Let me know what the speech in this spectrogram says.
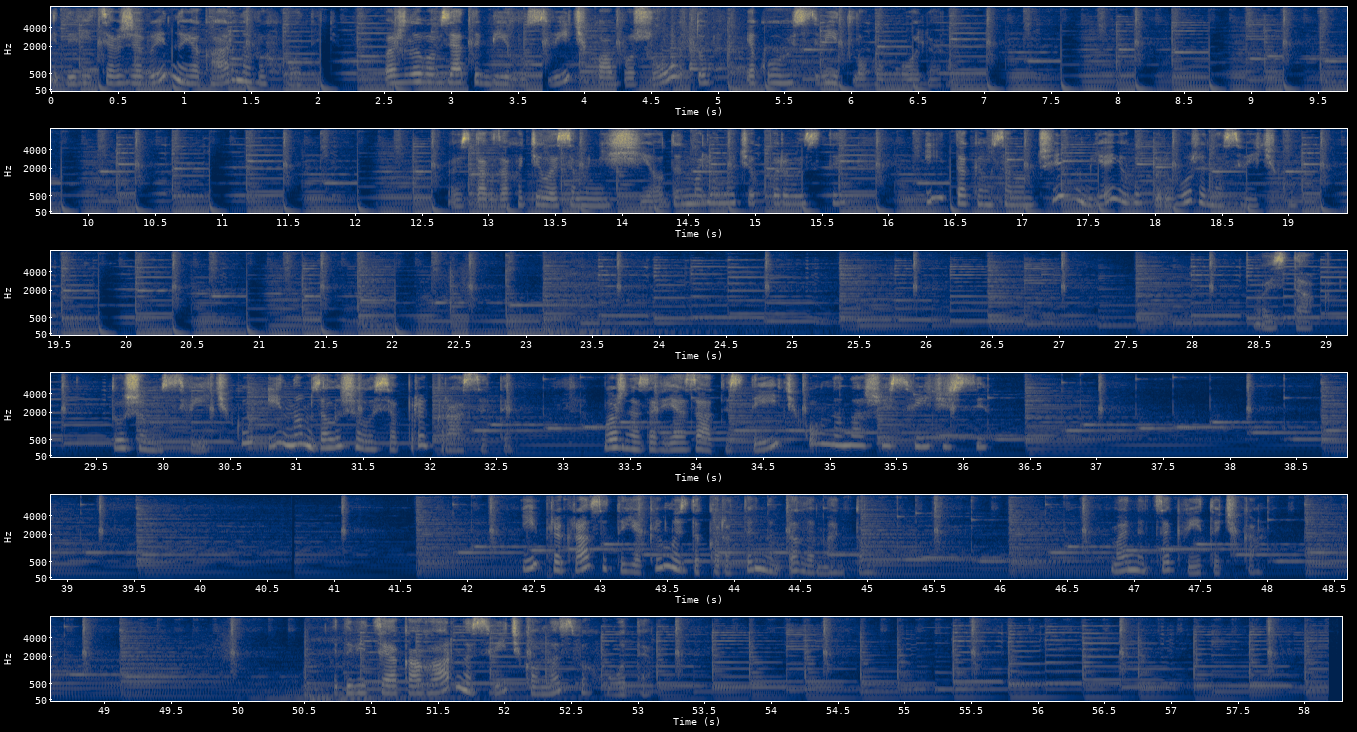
І дивіться, вже видно, як гарно виходить. Важливо взяти білу свічку або жовту якогось світлого кольору. Ось так захотілося мені ще один малюночок перевести, і таким самим чином я його перевожу на свічку. Ось так. Тушимо свічку і нам залишилося прикрасити. Можна зав'язати стрічку на нашій свічці. І прикрасити якимось декоративним елементом. У мене це квіточка. І дивіться, яка гарна свічка у нас виходить.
